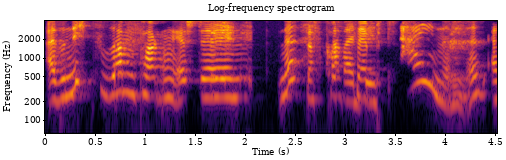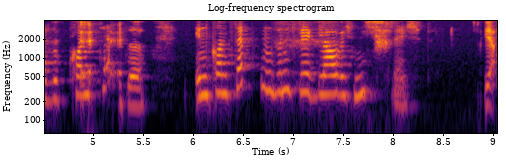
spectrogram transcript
Also nicht zusammenpacken, erstellen, ne? Das Aber Konzept. designen, ne? Also Konzepte. In Konzepten sind wir, glaube ich, nicht schlecht. Ja.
